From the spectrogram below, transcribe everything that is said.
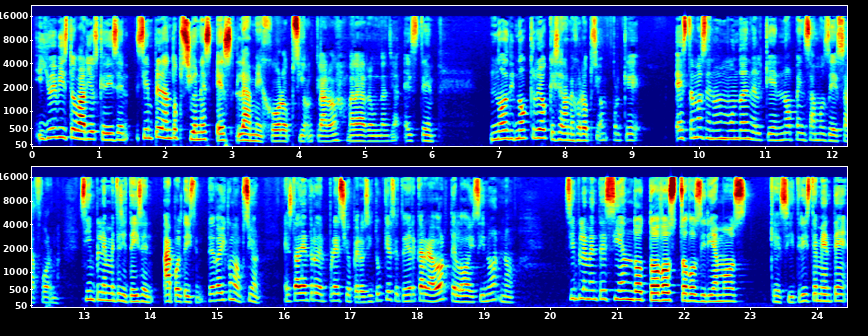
Y yo he visto varios que dicen, siempre dando opciones es la mejor opción, claro, vale la redundancia. Este, no, no creo que sea la mejor opción porque estamos en un mundo en el que no pensamos de esa forma. Simplemente si te dicen, Apple te dicen, te doy como opción, está dentro del precio, pero si tú quieres que te dé el cargador, te lo doy, si no, no. Simplemente siendo todos, todos diríamos que si tristemente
